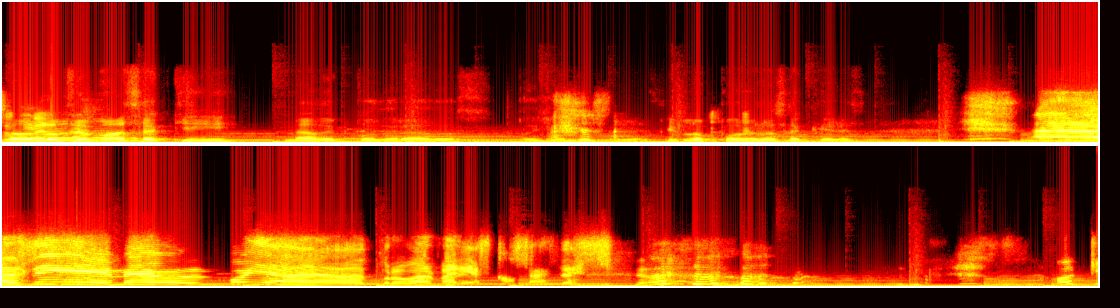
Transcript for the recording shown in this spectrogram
Todos los demás aquí, nada empoderados, oyendo decir lo poderosa que eres. Ah, sí, me voy a probar varias cosas. ok,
